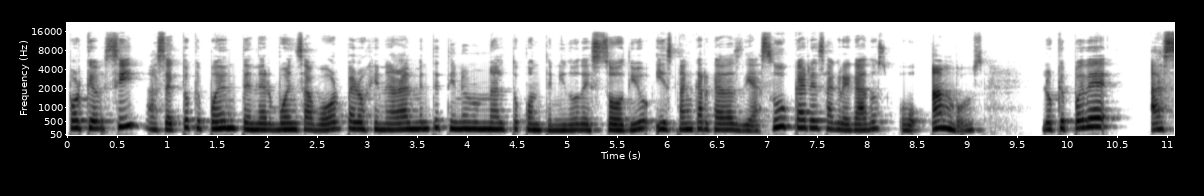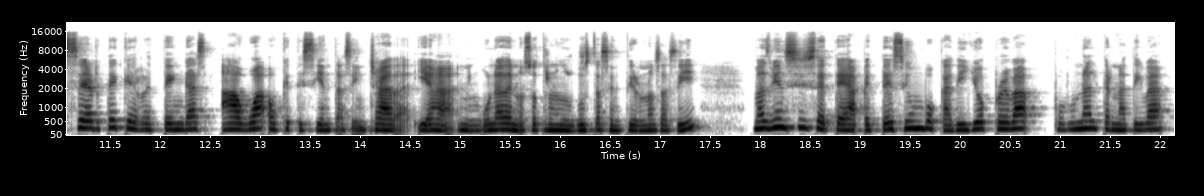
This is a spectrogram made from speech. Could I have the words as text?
porque sí, acepto que pueden tener buen sabor, pero generalmente tienen un alto contenido de sodio y están cargadas de azúcares agregados o ambos, lo que puede hacerte que retengas agua o que te sientas hinchada y a ninguna de nosotros nos gusta sentirnos así. Más bien si se te apetece un bocadillo, prueba por una alternativa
